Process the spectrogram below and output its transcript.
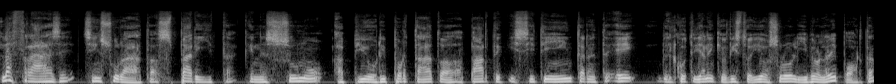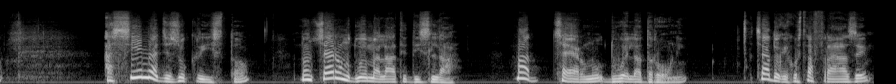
La frase censurata, sparita, che nessuno ha più riportato, a parte i siti internet e del quotidiano che ho visto io, solo libro, la riporta, assieme a Gesù Cristo non c'erano due malati di Sla, ma c'erano due ladroni. Certo che questa frase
